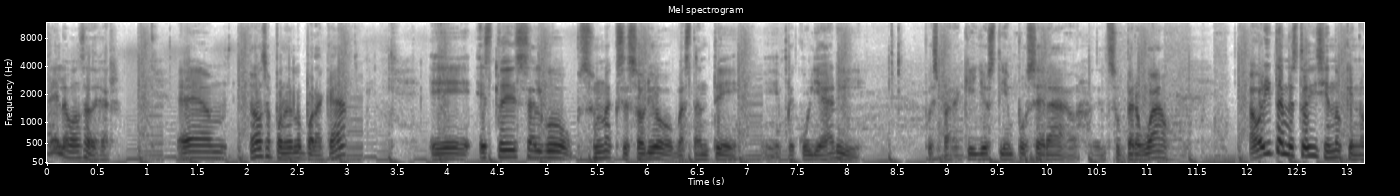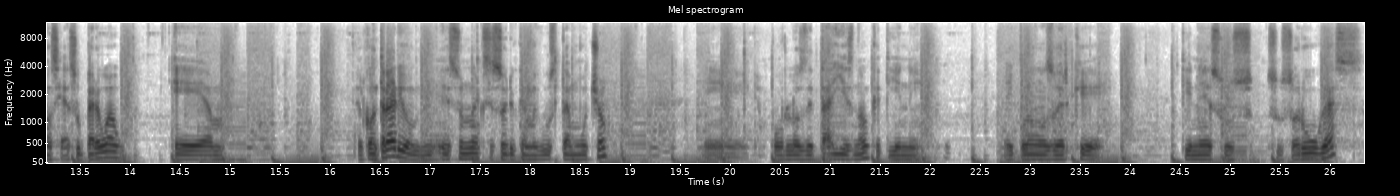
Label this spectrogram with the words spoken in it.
ahí lo vamos a dejar. Em, vamos a ponerlo por acá. Eh, este es algo, pues un accesorio bastante eh, peculiar y pues para aquellos tiempos era el super wow. Ahorita me estoy diciendo que no sea super wow. Eh, al contrario, es un accesorio que me gusta mucho eh, por los detalles que tiene. Ahí podemos ver que tiene sus, sus orugas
